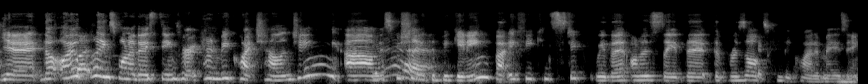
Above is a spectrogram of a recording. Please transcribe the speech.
Yeah, the oil But- pulling's one of those things where it can be quite challenging, um, especially at the beginning. But if you can stick with it, honestly, the the results can be quite amazing.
